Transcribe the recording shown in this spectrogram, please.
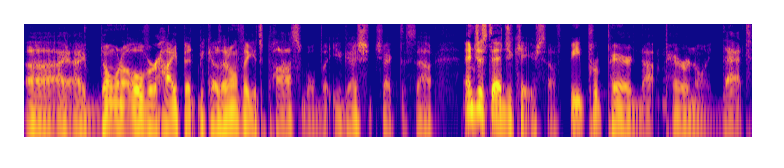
uh, I, I don't want to overhype it because I don't think it's possible. But you guys should check this out and just educate yourself. Be prepared, not paranoid. That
